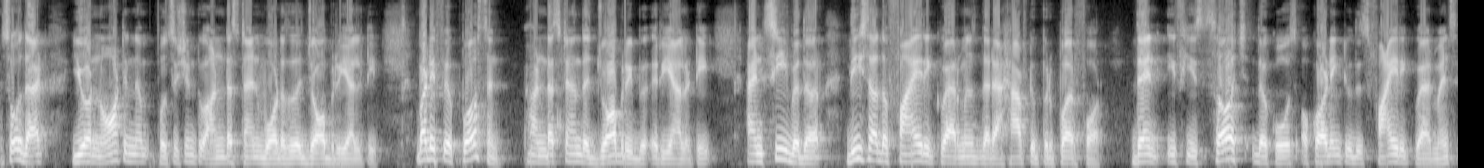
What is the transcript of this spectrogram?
so that you are not in a position to understand what is the job reality. But if a person understand the job re reality and see whether these are the five requirements that I have to prepare for then if he search the course according to these five requirements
